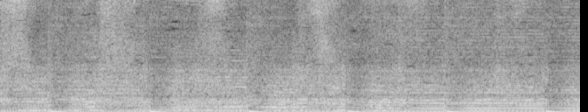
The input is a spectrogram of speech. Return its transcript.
to the freezing time.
